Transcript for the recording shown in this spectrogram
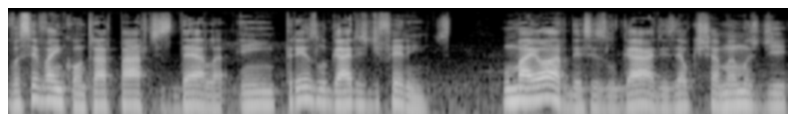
Você vai encontrar partes dela em três lugares diferentes. O maior desses lugares é o que chamamos de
